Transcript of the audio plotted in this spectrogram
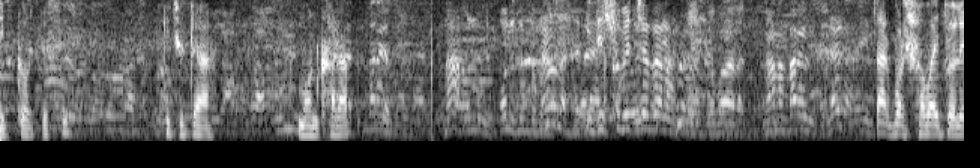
ঈদ করতেছে। কিছুটা মন খারাপ। ঈদের শুভেচ্ছা জানা তারপর সবাই চলে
